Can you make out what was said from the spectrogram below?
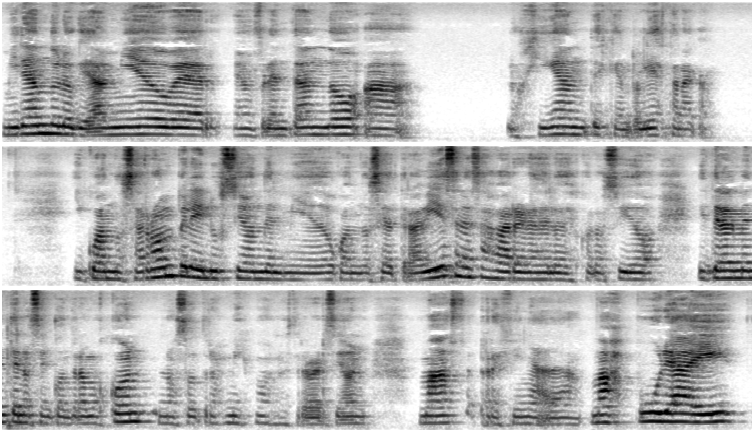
mirando lo que da miedo ver, enfrentando a los gigantes que en realidad están acá. Y cuando se rompe la ilusión del miedo, cuando se atraviesan esas barreras de lo desconocido, literalmente nos encontramos con nosotros mismos, nuestra versión más refinada, más pura y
